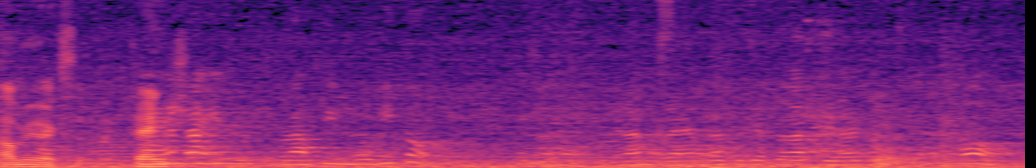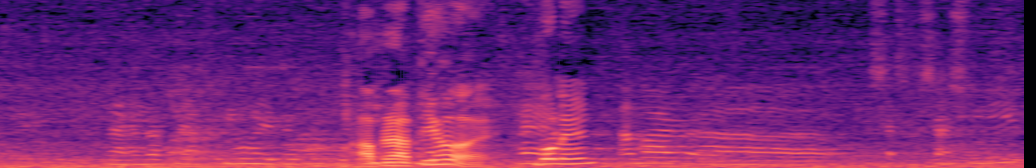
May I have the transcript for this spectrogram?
আমিও এক্সাইটেড থ্যাংক ইউ রাফির মুভি তো? রায়ন রাফি যে আপনার আপনার আত্মীয় হয়? হ্যাঁ, বলেন। আমার শাশুড়ির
